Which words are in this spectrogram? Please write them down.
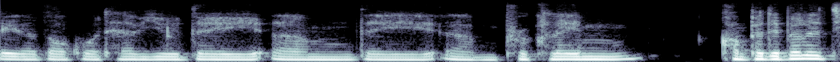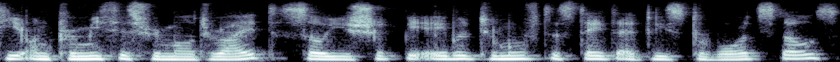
Datadog, what have you, they um, they um, proclaim compatibility on Prometheus remote write, so you should be able to move the state at least towards those.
